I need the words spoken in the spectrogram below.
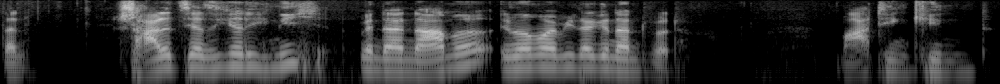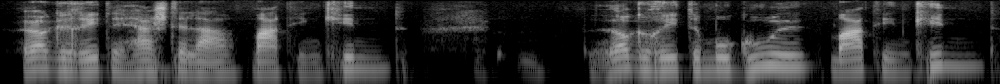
dann schadet es ja sicherlich nicht, wenn dein Name immer mal wieder genannt wird. Martin Kind, Hörgerätehersteller Martin Kind, Hörgeräte Mogul Martin Kind,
